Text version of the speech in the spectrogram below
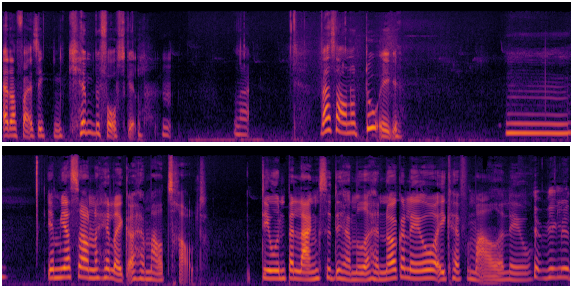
er der faktisk ikke en kæmpe forskel. Mm. Nej. Hvad savner du ikke? Mm, jamen, jeg savner heller ikke at have meget travlt. Det er jo en balance, det her med at have nok at lave, og ikke have for meget at lave. Er virkelig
